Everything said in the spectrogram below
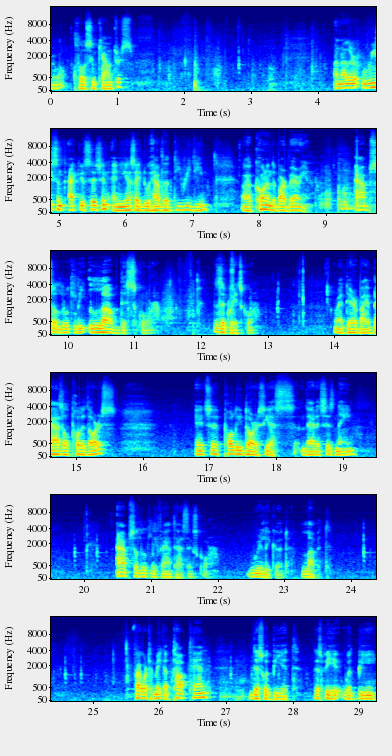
Well, Close Encounters. Another recent acquisition, and yes, I do have the DVD. Uh, Conan the Barbarian. Absolutely love this score. This is a great score. Right there by Basil Poledouris. It's a Poledouris, yes, that is his name. Absolutely fantastic score. Really good. Love it. If I were to make a top 10, this would be it. This be, would be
